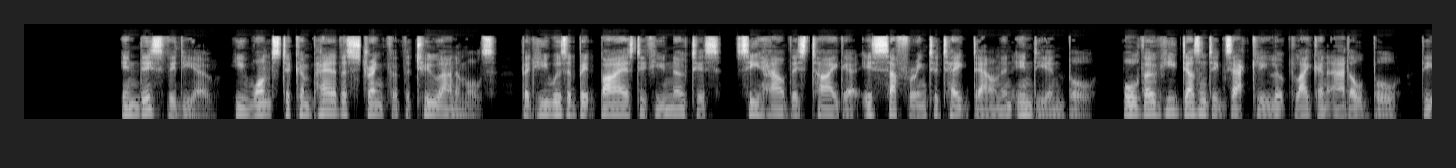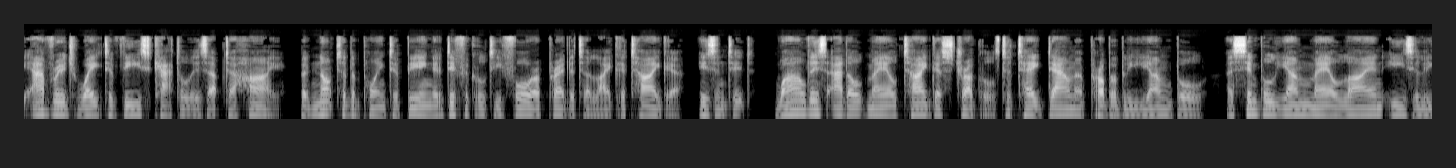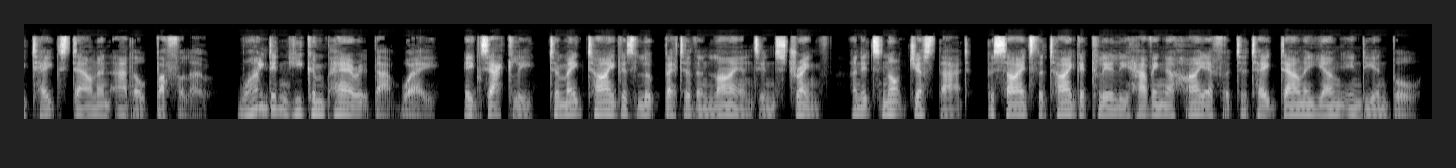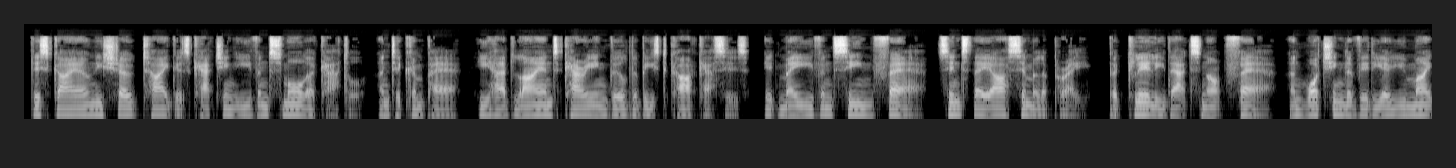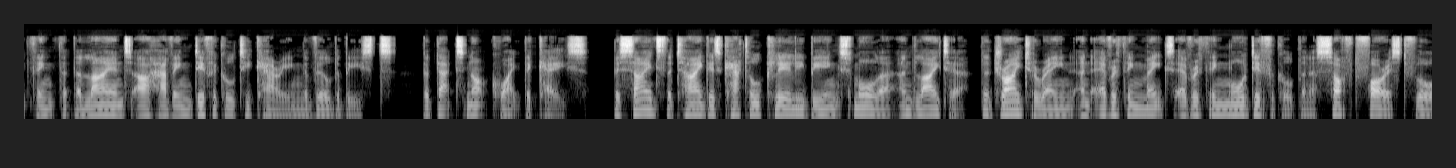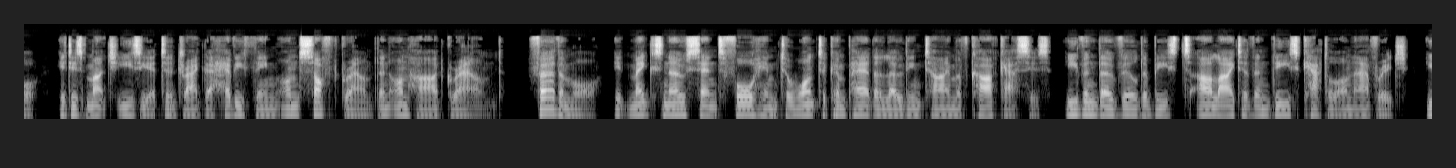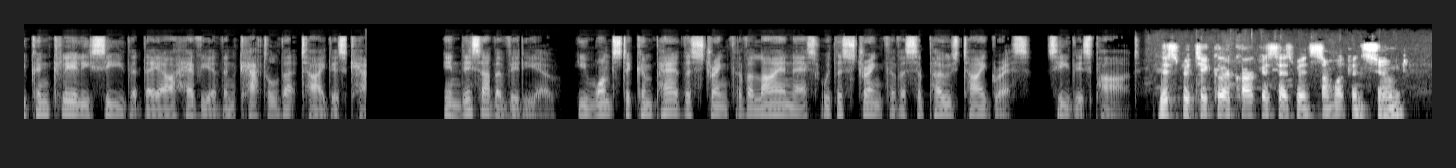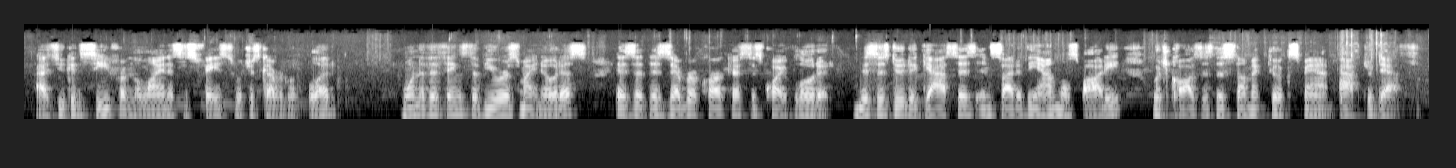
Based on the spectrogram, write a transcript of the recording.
In this video, he wants to compare the strength of the two animals, but he was a bit biased if you notice, see how this tiger is suffering to take down an Indian bull. Although he doesn't exactly look like an adult bull, the average weight of these cattle is up to high, but not to the point of being a difficulty for a predator like a tiger, isn't it? While this adult male tiger struggles to take down a probably young bull, a simple young male lion easily takes down an adult buffalo. Why didn't he compare it that way? Exactly, to make tigers look better than lions in strength, and it's not just that, besides the tiger clearly having a high effort to take down a young Indian bull, this guy only showed tigers catching even smaller cattle, and to compare, he had lions carrying wildebeest carcasses. It may even seem fair, since they are similar prey, but clearly that's not fair, and watching the video you might think that the lions are having difficulty carrying the wildebeests, but that's not quite the case. Besides the tiger's cattle clearly being smaller and lighter, the dry terrain and everything makes everything more difficult than a soft forest floor, it is much easier to drag a heavy thing on soft ground than on hard ground. Furthermore, it makes no sense for him to want to compare the loading time of carcasses, even though wildebeests are lighter than these cattle on average, you can clearly see that they are heavier than cattle that tigers carry. In this other video, he wants to compare the strength of a lioness with the strength of a supposed tigress, see this part. This particular carcass has been somewhat consumed, as you can see from the lioness's face which is covered with blood. One of the things the viewers might notice is that the zebra carcass is quite bloated. This is due to gases inside of the animal's body, which causes the stomach to expand after death.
